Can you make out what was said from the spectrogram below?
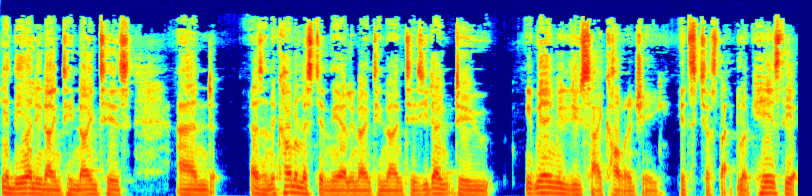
in the early 1990s. And as an economist in the early 1990s, you don't do, we don't really do psychology. It's just like, look, here's the,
